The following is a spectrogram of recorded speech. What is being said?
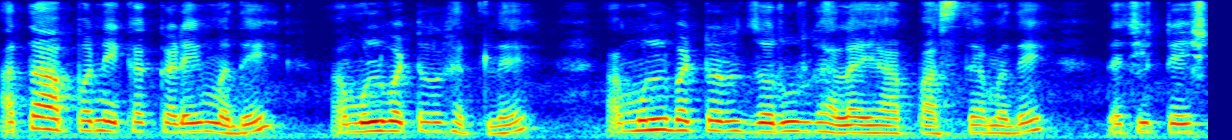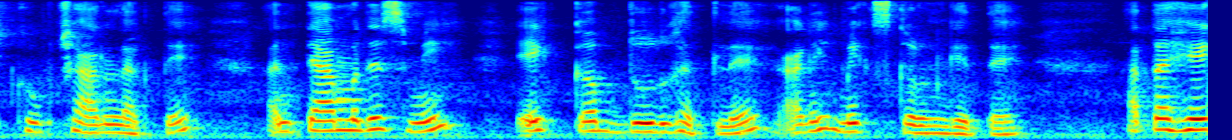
आता आपण एका कढईमध्ये अमूल बटर घातलं आहे अमूल बटर जरूर घाला ह्या पास्त्यामध्ये. त्याची टेस्ट खूप छान लागते. आणि त्यामध्येच मी एक कप दूध घातलं आहे आणि मिक्स करून घेते आता हे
